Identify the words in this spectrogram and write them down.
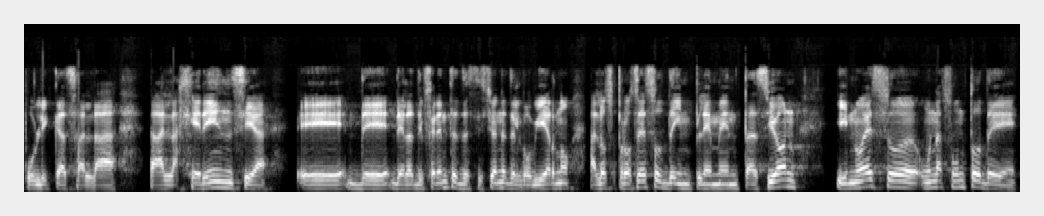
públicas, a la, a la gerencia eh, de, de, las diferentes decisiones del gobierno, a los procesos de implementación. Y no es un asunto de,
